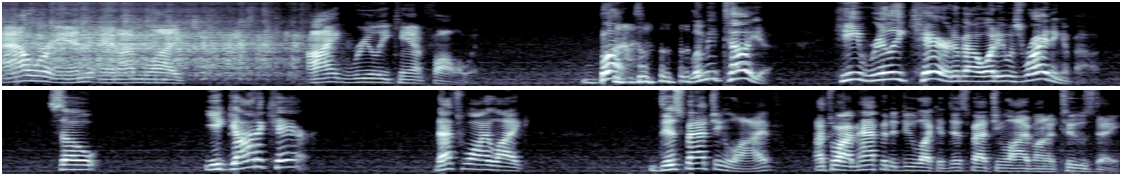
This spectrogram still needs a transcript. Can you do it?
hour in and I'm like, I really can't follow it. But let me tell you, he really cared about what he was writing about. So you gotta care. That's why, like, dispatching live, that's why I'm happy to do like a dispatching live on a Tuesday.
